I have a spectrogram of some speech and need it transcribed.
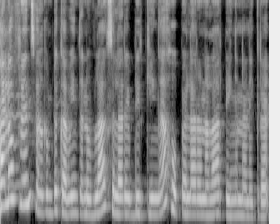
Hello friends welcome to Kavin Thanu vlogs. எல்லாரும் எப்படி இருக்கீங்க? ஹோப் எல்லாரும் நல்லா இருப்பீங்கன்னு நினைக்கிறேன்.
